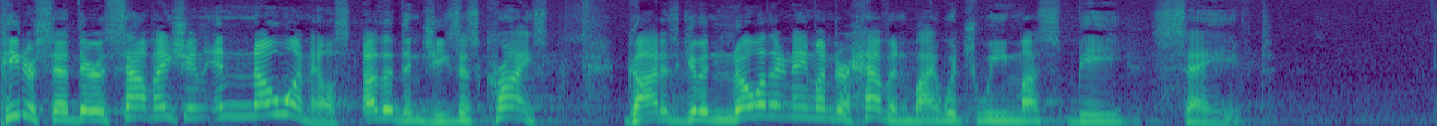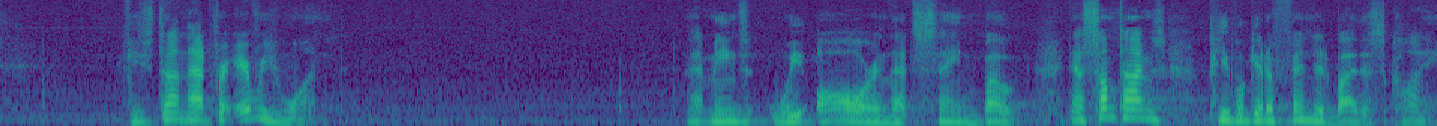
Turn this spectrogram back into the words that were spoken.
Peter said, There is salvation in no one else other than Jesus Christ. God has given no other name under heaven by which we must be saved. If He's done that for everyone, that means we all are in that same boat. Now, sometimes people get offended by this claim.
